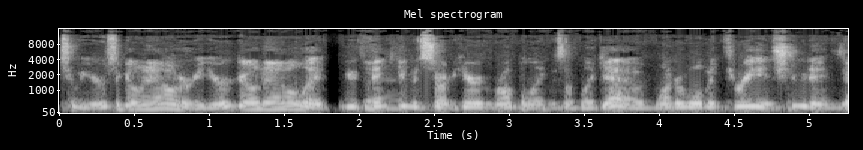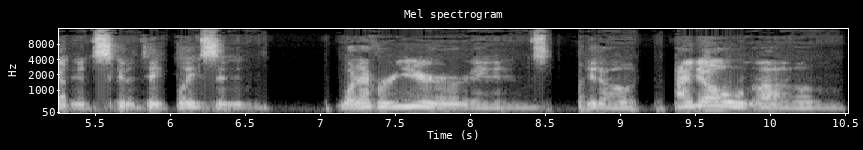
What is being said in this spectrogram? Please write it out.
two years ago now or a year ago now like you think Yeah. you would start hearing rumblings of like yeah wonder woman 3 is shooting Yep. and it's going to take place in whatever year and you know i know um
